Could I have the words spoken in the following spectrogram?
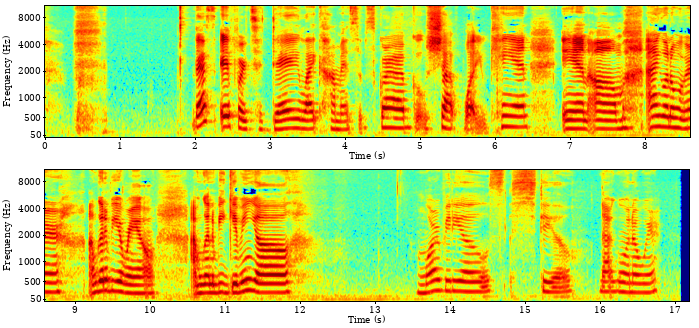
that's it for today. Like, comment, subscribe. Go shop while you can. And um, I ain't going to wear... I'm to be around. I'm to be giving y'all more videos still. Not going nowhere.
